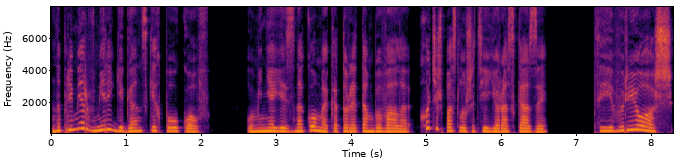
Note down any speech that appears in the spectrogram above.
Например, в мире гигантских пауков. У меня есть знакомая, которая там бывала. Хочешь послушать ее рассказы? «Ты врешь,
